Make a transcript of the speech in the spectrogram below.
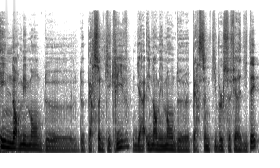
énormément de, personnes qui écrivent, il y a énormément de personnes qui veulent se faire éditer.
